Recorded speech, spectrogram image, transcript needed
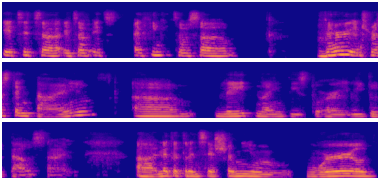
it's it's a it's a it's I think it was a very interesting times um late 90s to early 2000 uh, nagka-transition yung world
